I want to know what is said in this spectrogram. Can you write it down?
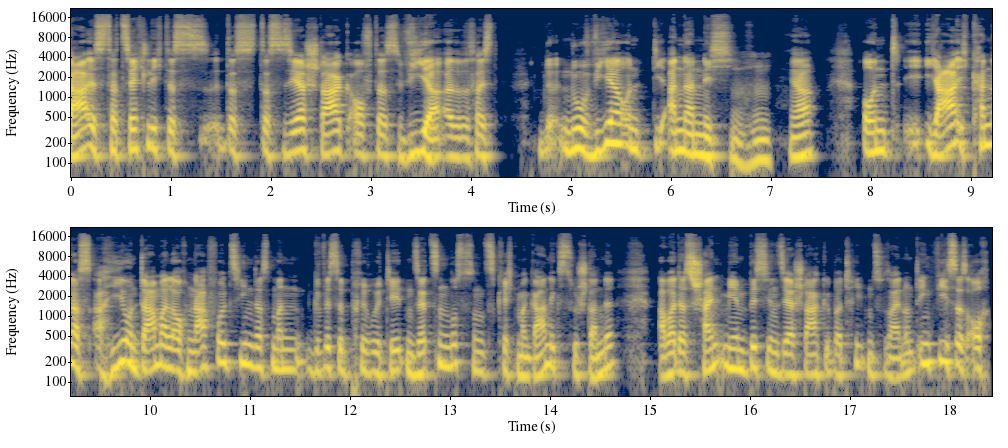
da ist tatsächlich das, das, das sehr stark auf das Wir, also das heißt, nur wir und die anderen nicht. Mhm. Ja. Und ja, ich kann das hier und da mal auch nachvollziehen, dass man gewisse Prioritäten setzen muss, sonst kriegt man gar nichts zustande. Aber das scheint mir ein bisschen sehr stark übertrieben zu sein. Und irgendwie ist das auch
